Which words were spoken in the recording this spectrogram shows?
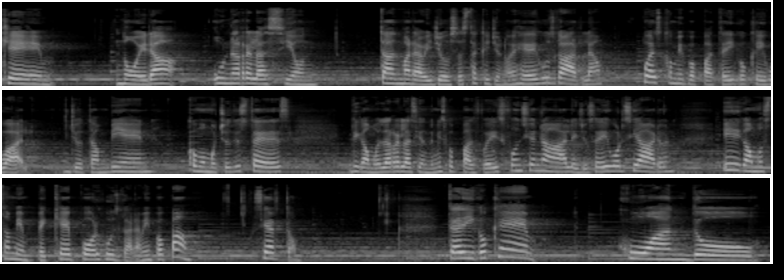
que no era una relación tan maravillosa hasta que yo no dejé de juzgarla, pues con mi papá te digo que igual, yo también, como muchos de ustedes, digamos la relación de mis papás fue disfuncional, ellos se divorciaron y digamos también pequé por juzgar a mi papá, ¿cierto? Te digo que cuando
